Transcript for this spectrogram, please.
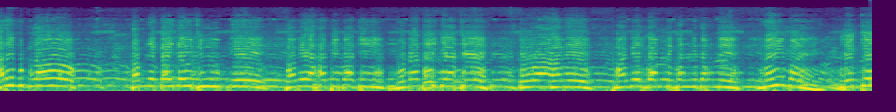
અરે લાવો તમને કહી દઉં છું કે હવે હાથીમાંથી મોટા થઈ ગયા છે તો આ હવે ફાગેલ ગામની ખંડણી તમને નહીં મળે. લેકે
